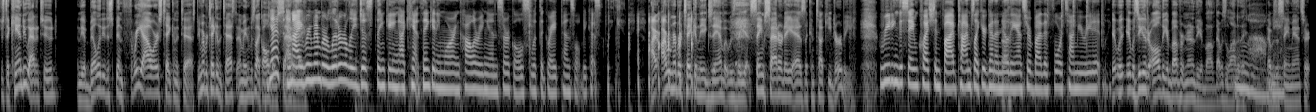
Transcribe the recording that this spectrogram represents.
just a can-do attitude and the ability to spend three hours taking the test. Do you remember taking the test? I mean, it was like all day Yes, and I remember literally just thinking I can't think anymore and coloring in circles with the gray pencil because I, I remember taking the exam. It was the same Saturday as the Kentucky Derby. reading the same question five times like you're going to Uh. know the answer by the fourth time you read it. Like, It was it was either all the above or none of the above. That was a lot of the. Oh, that was the same answer.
